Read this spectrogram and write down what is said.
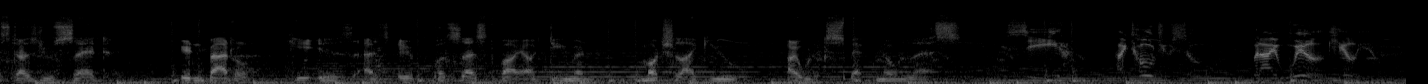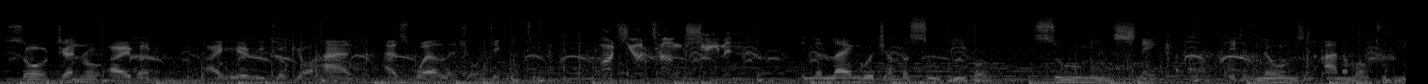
Just as you said. In battle, he is as if possessed by a demon. Much like you, I would expect no less. Told you so. But I will kill him. So, General Ivan, I hear he took your hand as well as your dignity. Watch your tongue, shaman. In the language of the Sioux people, Sioux means snake. It is known as an animal to be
